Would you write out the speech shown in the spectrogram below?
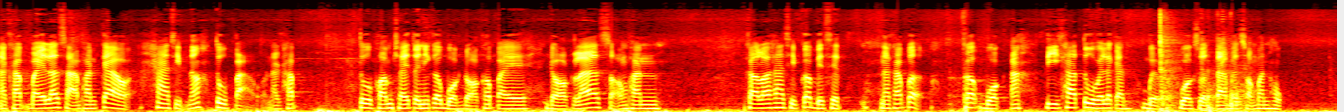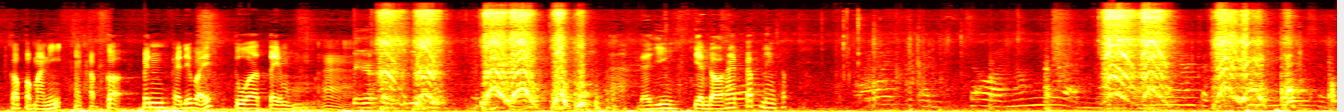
นะครับใบละ 3,950 เนาะตู้เปล่านะครับ ตู้พร้อมใช้ตัวนี้ก็บวกดอกเข้าไปดอกละ 2,950 ก็เบ็ดเสร็จนะครับ ก็ก็บวกอะตีค่าตู้ไว้แล้วกันเบิกบวกส่วนต่างเป็น2,600ก็ประมาณนี้นะครับ ก็เป็นแผ่นดินไหวตัวเต็มอ่า เดี๋ยวยิงเปลี่ยนดอกให้แป๊บนึงครับโอ้ยอันจะอ่อนน้องนี่อนงานแต่เสริม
